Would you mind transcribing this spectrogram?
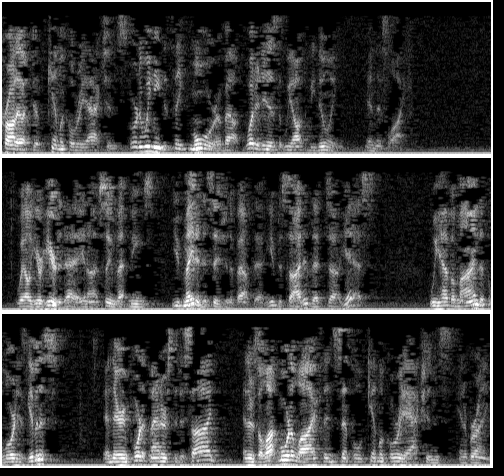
Product of chemical reactions? Or do we need to think more about what it is that we ought to be doing in this life? Well, you're here today, and I assume that means you've made a decision about that. You've decided that, uh, yes, we have a mind that the Lord has given us, and there are important matters to decide, and there's a lot more to life than simple chemical reactions in a brain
